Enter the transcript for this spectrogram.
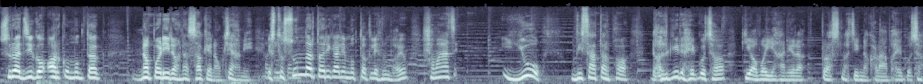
सुरजजीको अर्को मुक्तक नपढिरहन सकेनौँ क्या हामी। यस्तो सुन्दर तरिकाले मुक्तक लेख्नुभयो। समाज यो दिशातर्फ ढल्किरहेको छ कि अब यहाँनिर प्रश्न चिन्ह खडा भएको छ।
